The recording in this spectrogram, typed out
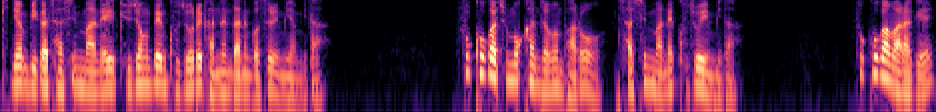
기념비가 자신만의 규정된 구조를 갖는다는 것을 의미합니다. 푸코가 주목한 점은 바로 자신만의 구조입니다. 푸코가 말하길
